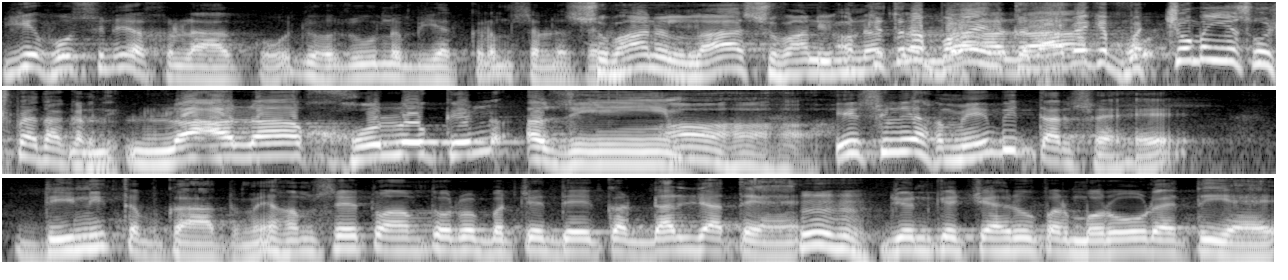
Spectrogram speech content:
یہ حسن اخلاق کو جو حضور نبی اکرم صلی اللہ علیہ وسلم سبحان اللہ سبحان اللہ۔ اور کتنا بڑا انقلاب ہے کہ بچوں میں یہ سوچ پیدا کر دی۔ لعلا خلق عظیم۔ ہاں ہاں ہاں۔ اس لیے ہمیں بھی ترس ہے دینی طبقات میں ہم سے تو عام طور پر بچے دیکھ کر ڈر جاتے ہیں جن کے چہروں پر مروڑ رہتی ہے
